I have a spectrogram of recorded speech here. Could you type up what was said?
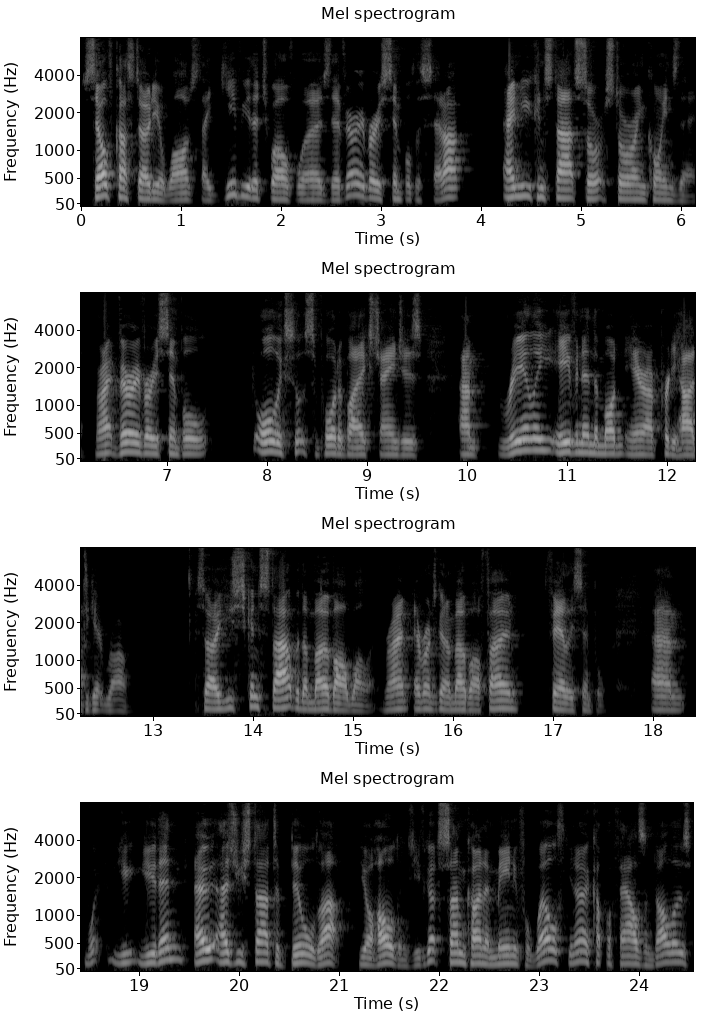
self-custodial wallets, they give you the 12 words. They're very, very simple to set up and you can start so storing coins there, right? Very, very simple, all supported by exchanges. Um, really, even in the modern era, pretty hard to get wrong. So you can start with a mobile wallet, right? Everyone's got a mobile phone, fairly simple. Um, you you then as you start to build up your holdings, you've got some kind of meaningful wealth, you know, a couple of thousand dollars.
